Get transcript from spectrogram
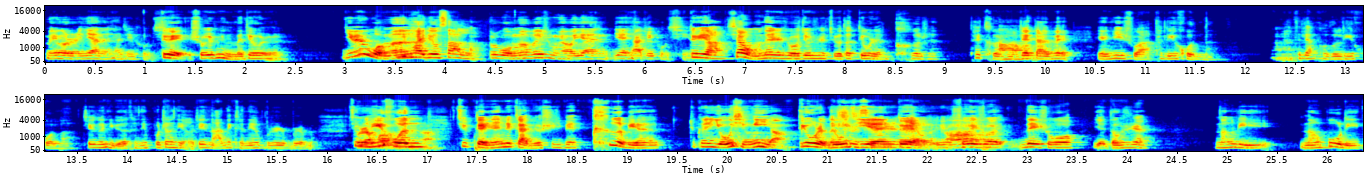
没有人咽得下这口气。对，所以说你们就是因为我们一拍就散了。不是我们为什么要咽咽下这口气？对呀、像我们那时候就是觉得丢人磕碜，太磕碜了。啊在单位，人家一说他离婚了。啊这两口子离婚了，这个女的肯定不正经，这男的肯定不是不是，就离婚啊就给人的感觉是一件特别就跟游行一样。丢人的游事情。街对所以说那时候也都是能离能不离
